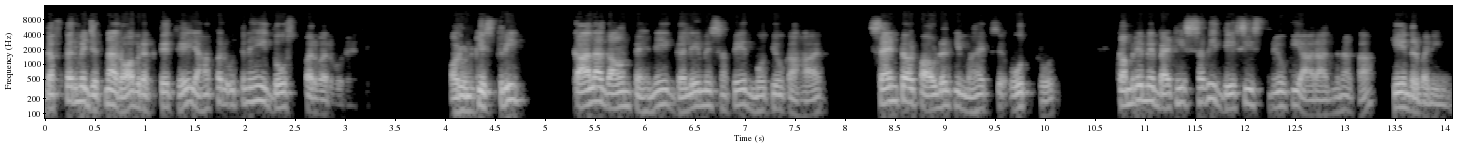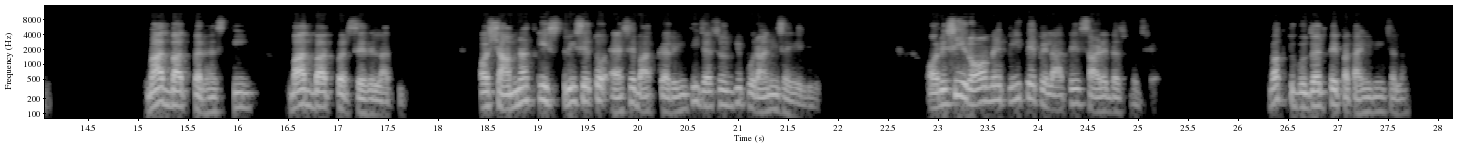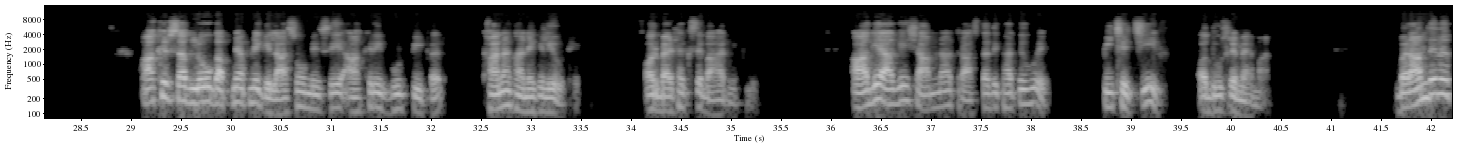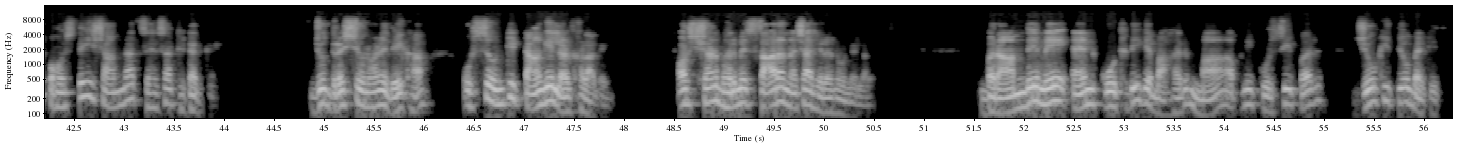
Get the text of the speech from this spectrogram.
दफ्तर में जितना रौब रखते थे, यहाँ पर उतने ही दोस्त परवर हो रहे थे। और उनकी स्त्री, काला गाउन पहने, गले में सफ़ेद मोतियों का हार सेंट और पाउडर की महक से ओत प्रोत कमरे में बैठी सभी देसी स्त्रियों की आराधना का केंद्र बनी हुई बात बात पर हंसती, बात बात पर सिर हिलाती और श्यामनाथ की स्त्री से तो ऐसे बात कर रही थी जैसे उनकी पुरानी सहेली। और इसी रॉ में पीते पिलाते साढ़े दस बज गए। वक्त गुजरते पता ही नहीं चला। आखिर सब लोग अपने अपने गिलासों में से आखिरी घूट पीकर खाना खाने के लिए उठे और बैठक से बाहर निकले। आगे आगे श्यामनाथ रास्ता दिखाते हुए, पीछे चीफ और दूसरे मेहमान। बरामदे में पहुँचते ही श्यामनाथ सहसा ठिटक गए जो दृश्य उन्होंने देखा, उससे उनकी टांगे लड़खड़ा गई और क्षण भर में सारा नशा हिरन होने लगा। बरामदे में एन कोठड़ी के बाहर माँ अपनी कुर्सी पर ज्यो की त्यों बैठी थी।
